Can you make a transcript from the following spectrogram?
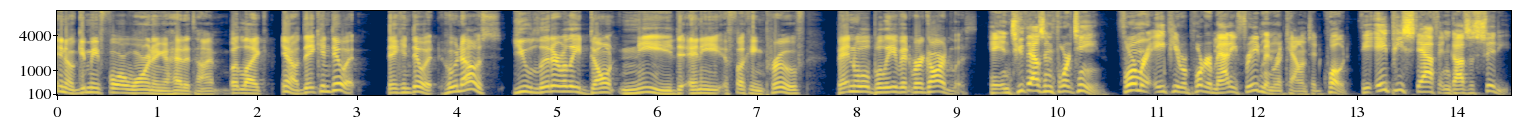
You know, give me forewarning ahead of time. But like, you know, they can do it. They can do it. Who knows? You literally don't need any fucking proof. Ben will believe it regardless. Hey, in 2014, former AP reporter Matti Friedman recounted, quote, the AP staff in Gaza City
